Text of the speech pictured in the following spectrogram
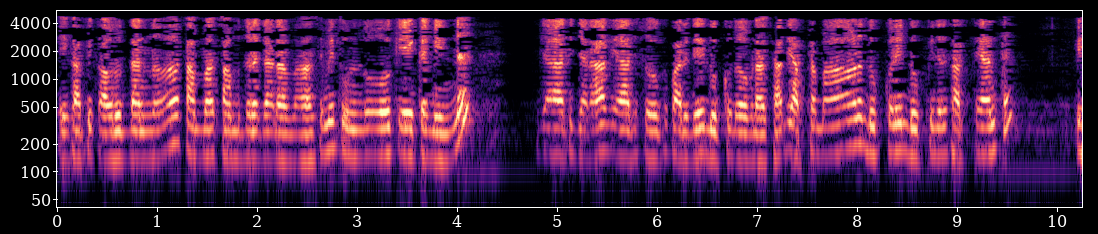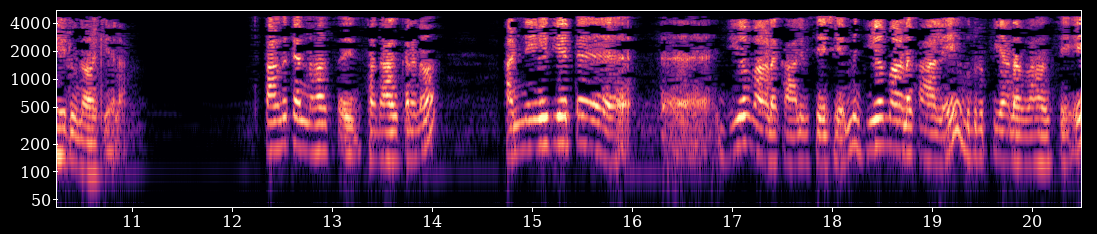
ඒක අපි කවුරුත් දන්නවා සම්මා සම්බුදුරජාණන් වහන්සේ මේ තුන් ලෝකයකම ඉන්න ජාති ජරා ව්‍යාධි ශෝක පරිදේ දුක්ඛ දෝමනස් ආදී අප්‍රමාණ දුක් වලින් දුක් විඳින සත්‍යයන්ට පිහිටුණා කියලා. තථාගතයන් වහන්සේ සඳහන් කරනවා අන්නේ විදිහට ජීවමාන කාලේ විශේෂයෙන්ම ජීවමාන කාලේ බුදු පියාණන් වහන්සේ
